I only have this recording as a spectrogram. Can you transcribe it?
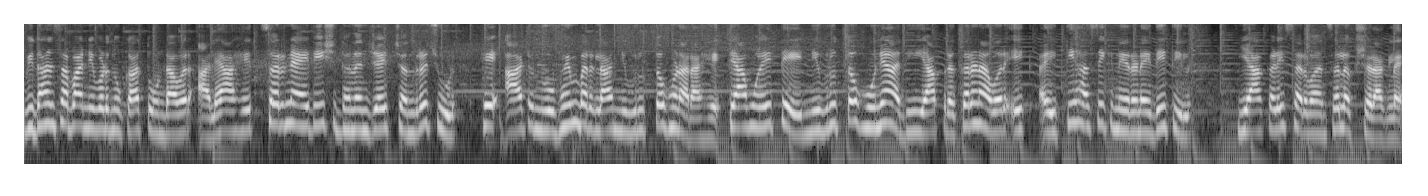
विधानसभा निवडणुका तोंडावर आल्या आहेत. सरन्यायाधीश धनंजय चंद्रचूड हे आठ नोव्हेंबरला निवृत्त होणार आहे. त्यामुळे ते निवृत्त होण्याआधी या प्रकरणावर एक ऐतिहासिक निर्णय देतील याकडे सर्वांचं लक्ष लागलंय.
